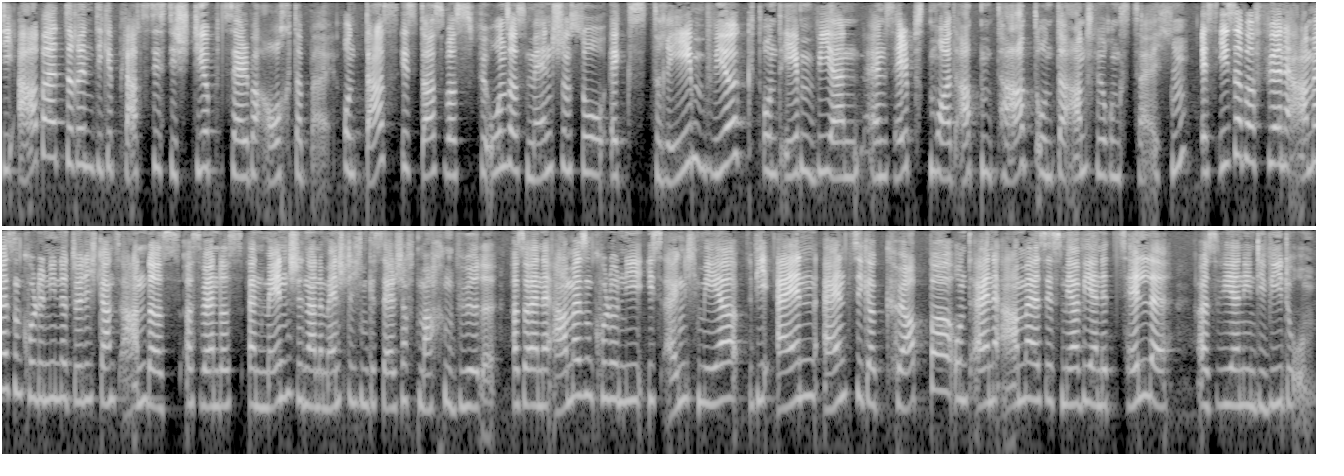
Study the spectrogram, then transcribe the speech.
die Arbeiterin, die geplatzt ist, die stirbt selber auch dabei. Und das ist das, was für uns als Menschen so extrem wirkt und eben wie ein, ein Selbstmordattentat unter Anführungszeichen. Es ist aber für eine Ameisenkolonie natürlich ganz anders, als wenn das ein Mensch in einer menschlichen Gesellschaft machen würde. Also eine Ameisenkolonie ist eigentlich mehr wie ein einziger Körper und eine Ameise ist mehr wie eine Zelle als wie ein Individuum.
